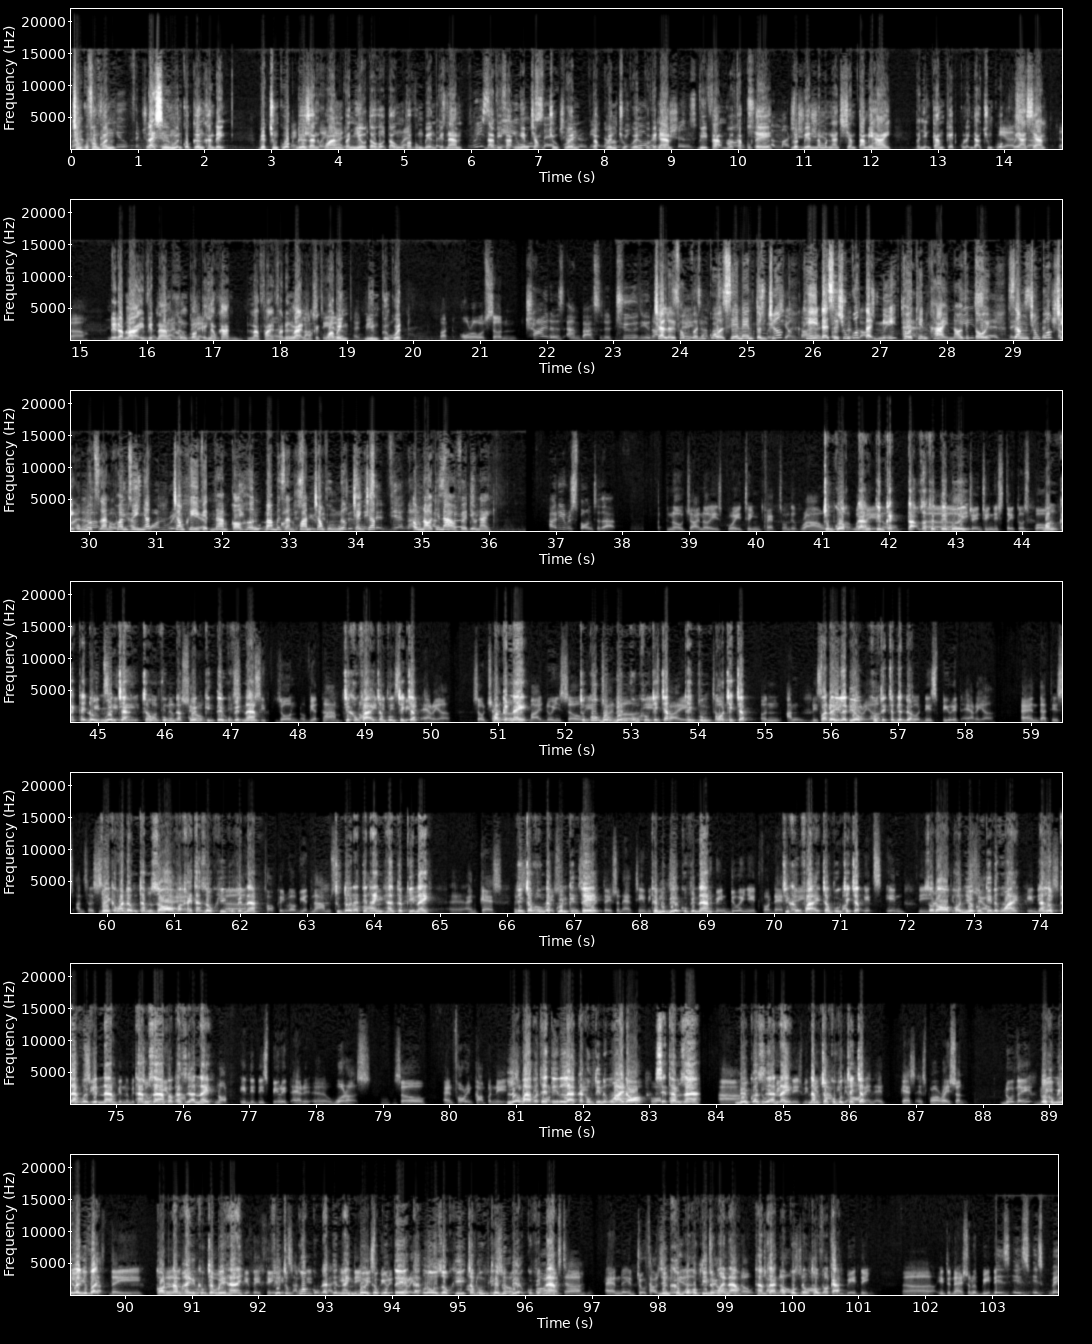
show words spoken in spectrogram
Trong cuộc phỏng vấn, Đại sứ Nguyễn Quốc Cường khẳng định việc Trung Quốc đưa giàn khoan và nhiều tàu hộ tống vào vùng biển Việt Nam đã vi phạm nghiêm trọng chủ quyền và quyền chủ quyền của Việt Nam, vi phạm luật pháp quốc tế, luật biển năm 1982 và những cam kết của lãnh đạo Trung Quốc với ASEAN. Để đáp lại, Việt Nam không còn cách nào khác là phải phản ứng lại một cách hòa bình nhưng cương quyết. Trả lời phỏng vấn của CNN tuần trước, thì Đại sứ Trung Quốc tại Mỹ Thôi Thiên Khải nói với tôi rằng Trung Quốc chỉ có một giàn khoan duy nhất, trong khi Việt Nam có hơn 30 giàn khoan trong vùng nước tranh chấp. Ông nói thế nào về điều này? Trung Quốc đang tìm cách tạo ra thực tế mới bằng cách thay đổi nguyên trạng trong vùng đặc quyền kinh tế của Việt Nam, chứ không phải trong vùng tranh chấp. Bằng cách này, Trung Quốc muốn biến vùng không tranh chấp thành vùng có tranh chấp, và đây là điều không thể chấp nhận được. Về các hoạt động thăm dò và khai thác dầu khí của Việt Nam, chúng tôi đã tiến hành hàng thập kỷ nay nhưng trong vùng đặc quyền kinh tế, thêm lục địa của Việt Nam, chứ không phải trong vùng tranh chấp. Do đó, có nhiều công ty nước ngoài đã hợp tác với Việt Nam tham gia vào các dự án này. Liệu bà có thể tin là các công ty nước ngoài đó sẽ tham gia nếu các dự án này nằm trong khu vực tranh chấp? Tôi không nghĩ là như vậy. Còn năm 2012, phía Trung Quốc cũng đã tiến hành mời thầu quốc tế các lô dầu khí trong vùng thềm lục địa của Việt Nam. Nhưng không có công ty nước ngoài nào tham gia các cuộc đấu thầu đó cả.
